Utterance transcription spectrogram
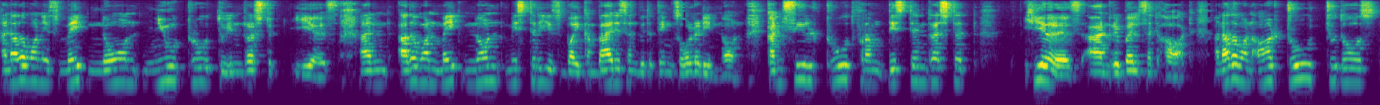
Another one is make known new truth to interest ears. And other one make known mysteries by comparison with the things already known. Conceal truth from disinterested hearers and rebels at heart. Another one are true to those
